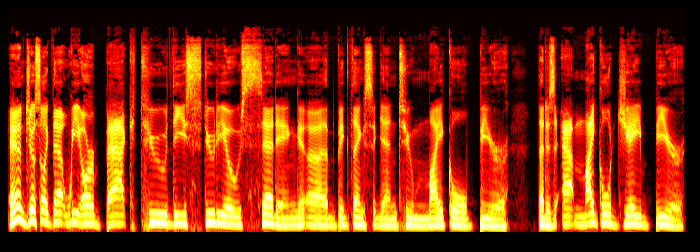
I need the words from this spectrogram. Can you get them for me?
And just like that, we are back to the studio setting. Uh, big thanks again to Michael Bier. That is at Michael J. Bier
